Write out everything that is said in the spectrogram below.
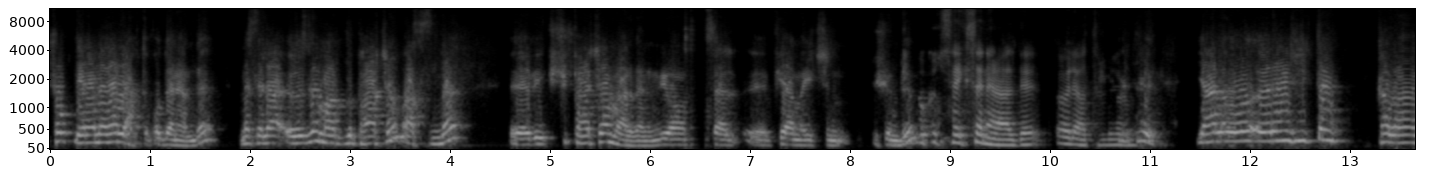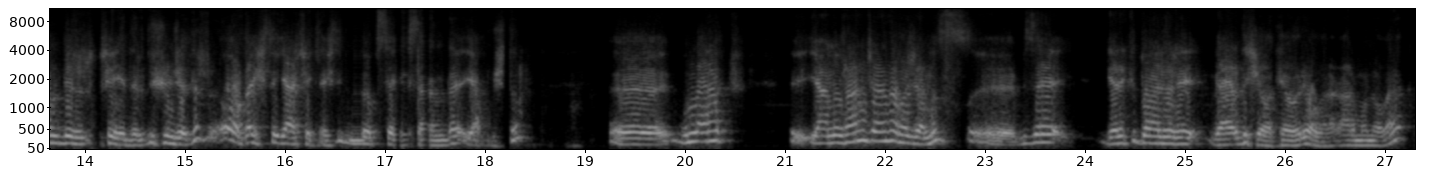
çok denemeler yaptık o dönemde. Mesela Özlem adlı parçam aslında e, bir küçük parçam var benim violonsel e, piyano için düşündüğüm. 1980 herhalde öyle hatırlıyorum. Evet. Yani o öğrencilikten kalan bir şeydir, düşüncedir. Orada işte gerçekleşti. 1980'de yapmıştım. Ee, bunlar hep yani Nurhan Caner hocamız e, bize gerekli doneleri verdi şey o teori olarak, armoni olarak.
